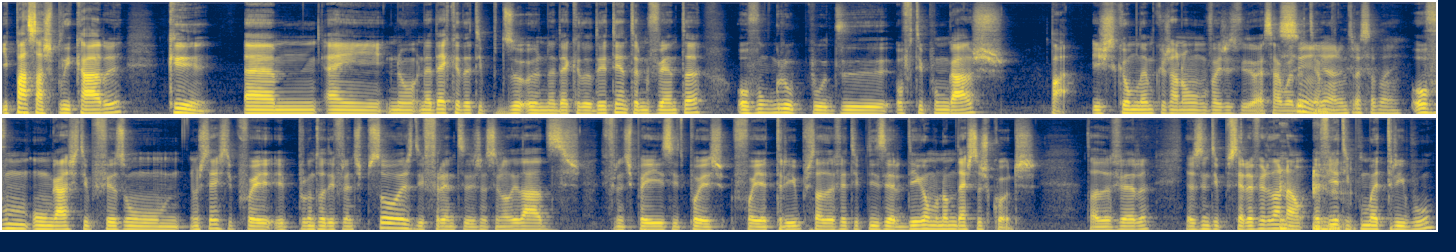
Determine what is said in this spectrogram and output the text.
E passa a explicar que hum, em, no- na década tipo dezo- na década de 80, 90 houve um grupo de. Houve tipo um gajo. Pá, isto que eu me lembro que eu já não vejo esse vídeo essa água Sim, da tempo. yeah, não interessa bem. Houve um, um gajo que tipo, fez um, uns testes, tipo, foi, perguntou a diferentes pessoas, diferentes nacionalidades, diferentes países e depois foi a tribos, estás a ver? Tipo, dizer, digam-me o nome destas cores, estás a ver? Eles diziam tipo se era verde ou não. Havia tipo uma tribo,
